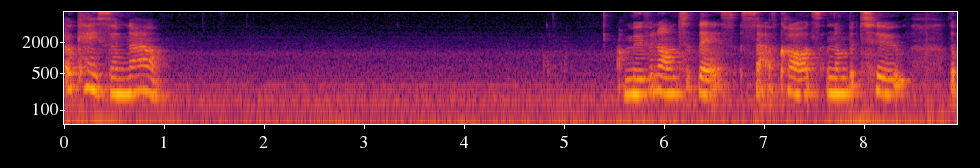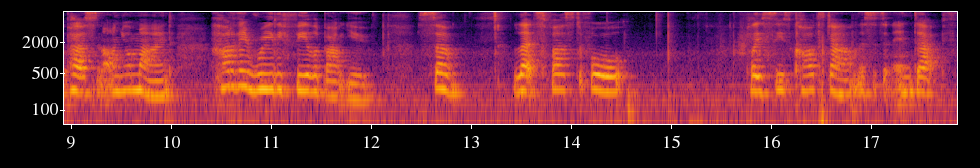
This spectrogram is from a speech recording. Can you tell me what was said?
Okay, so now moving on to this set of cards, number two, the person on your mind, how do they really feel about you? So let's first of all place these cards down. This is an in-depth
